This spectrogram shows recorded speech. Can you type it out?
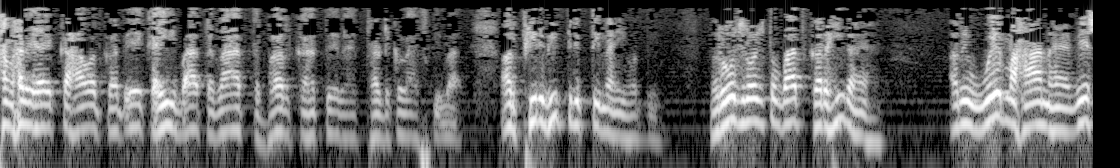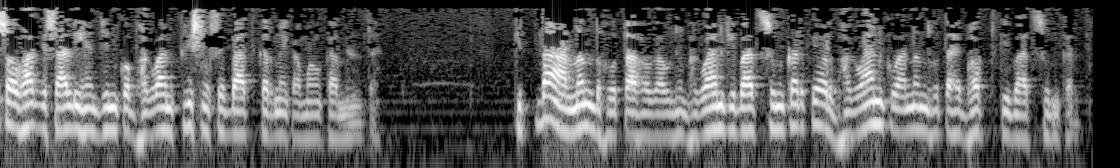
हमारे यहाँ एक कहावत कहते, एक ही बात रात भर कहते रहे, थर्ड क्लास की बात। और फिर भी तृप्ति नहीं होती। रोज रोज तो बात कर ही रहे हैं। अरे वे महान हैं, वे सौभाग्यशाली हैं जिनको भगवान कृष्ण से बात करने का मौका मिलता है। कितना आनंद होता होगा उन्हें भगवान की बात सुन करके और भगवान को आनंद होता है भक्त की बात सुन करके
